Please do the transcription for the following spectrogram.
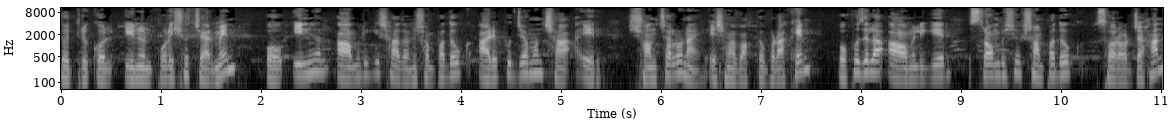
চৈত্রকোল ইউনিয়ন পরিষদ চেয়ারম্যান ও ইউনিয়ন আওয়ামী লীগের সাধারণ সম্পাদক আরিফুজ্জামান শাহ এর সঞ্চালনায় এ সময় বক্তব্য রাখেন। উপজেলা আওয়ামী লীগের শ্রম বিষয়ক সম্পাদক সরর জাহান,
